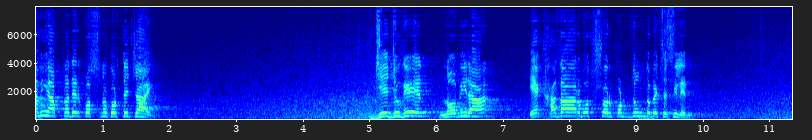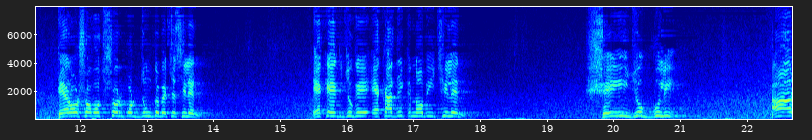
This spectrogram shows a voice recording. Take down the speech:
আমি আপনাদের প্রশ্ন করতে চাই, যে যুগে নবীরা এক হাজার বৎসর পর্যন্ত বেঁচেছিলেন, তেরোশো বৎসর পর্যন্ত বেঁচেছিলেন, এক এক যুগে একাধিক নবী ছিলেন, সেই যুগগুলি আর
